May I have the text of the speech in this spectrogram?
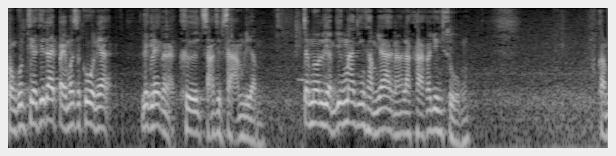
ของคุณเทียที่ได้ไปเมื่อสักครู่เนี่ยเล็กๆน่ะคือสามสิบสามเหลี่ยมจำนวนเหลี่ยมยิ่งมากยิ่งทำยากนะ ราคาก็ยิ่งสูงความ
